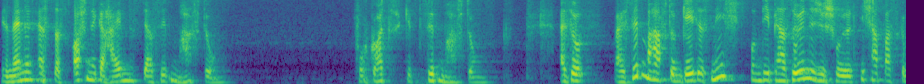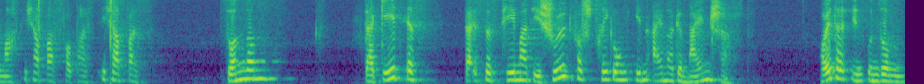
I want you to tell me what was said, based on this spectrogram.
Wir nennen es das offene Geheimnis der Sippenhaftung. Vor Gott gibt es Sippenhaftung. Also bei Sippenhaftung geht es nicht um die persönliche Schuld. Ich habe was gemacht, ich habe was verpasst, ich habe was, sondern da geht es, da ist das Thema die Schuldverstrickung in einer Gemeinschaft. Heute in, unserem,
